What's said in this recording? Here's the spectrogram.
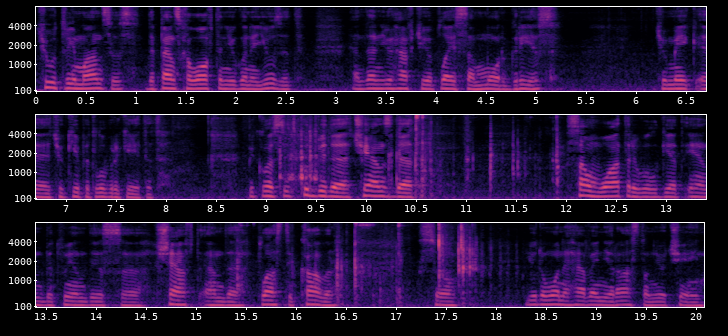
two three months. Depends how often you're going to use it. And then you have to apply some more grease to make uh, to keep it lubricated because it could be the chance that some water will get in between this uh, shaft and the plastic cover. So you don't want to have any rust on your chain.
